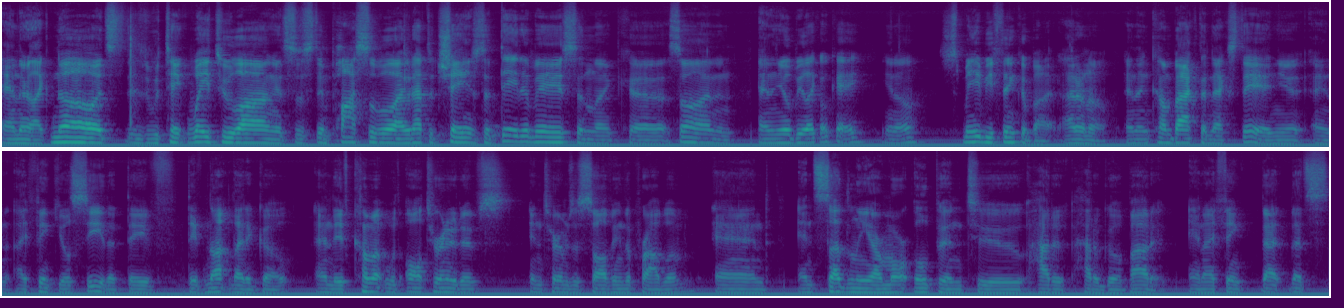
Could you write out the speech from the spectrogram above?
and they're like, no, it's it would take way too long. It's just impossible. I would have to change the database and like uh, so on. And and you'll be like, okay, you know, just maybe think about it. I don't know, and then come back the next day, and you and I think you'll see that they've they've not let it go, and they've come up with alternatives in terms of solving the problem, and and suddenly are more open to how to how to go about it. and I think that that's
